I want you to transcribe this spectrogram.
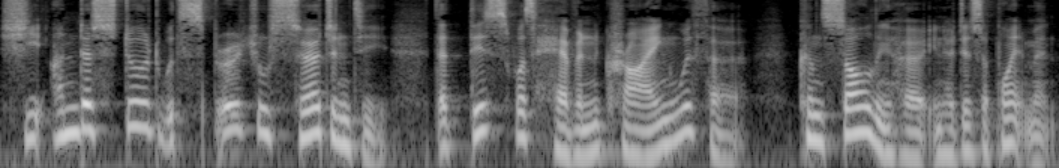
she understood with spiritual certainty that this was heaven crying with her, consoling her in her disappointment.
